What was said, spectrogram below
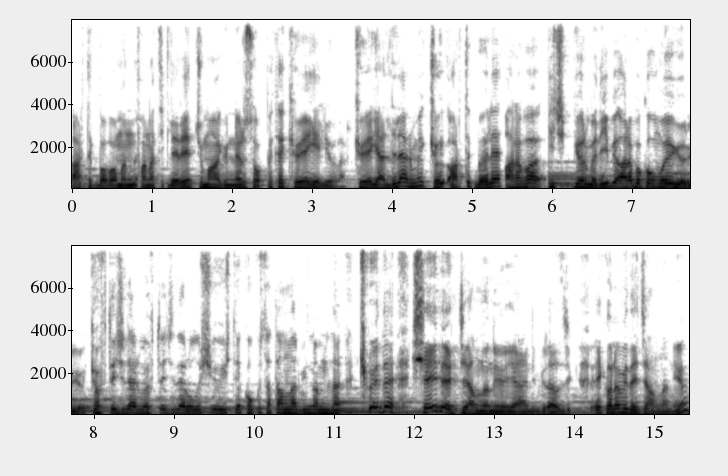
artık babamın fanatikleri cuma günleri sohbete köye geliyorlar. Köye geldiler mi köy artık böyle araba hiç görmediği bir araba konvoyu görüyor. Köfteciler möfteciler oluşuyor işte koku satanlar bilmem neler. Köyde şey de canlanıyor yani birazcık. Ekonomi de canlanıyor.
